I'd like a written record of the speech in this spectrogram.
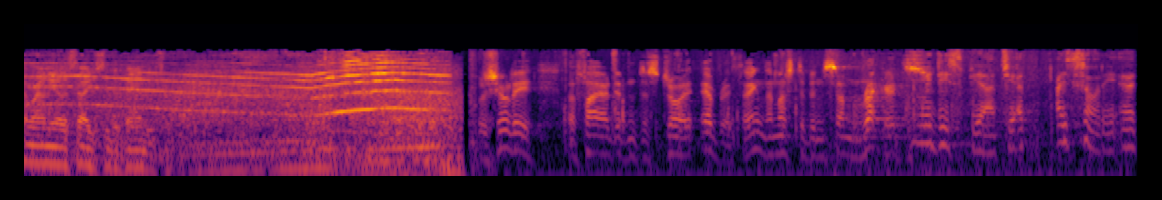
Come around the other side, you see the bandits. Well, surely a fire didn't destroy everything. There must have been some records. Mi dispiace. I, I'm sorry. Uh,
